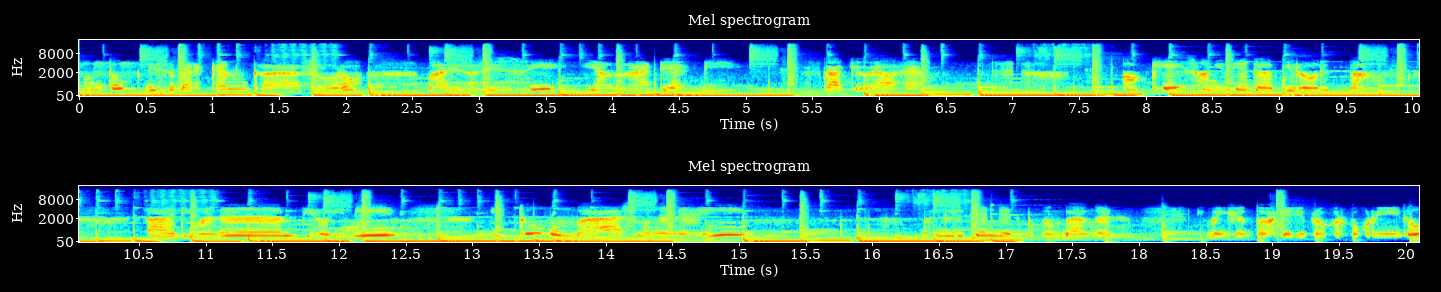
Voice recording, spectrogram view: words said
untuk disebarkan ke seluruh mahasiswa-siswi yang ada di FKG ULM. Oke, selanjutnya adalah Biro Litbang, uh, di mana biro ini membahas mengenai penelitian dan pengembangan. Di mana contoh dari proker-prokernya itu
